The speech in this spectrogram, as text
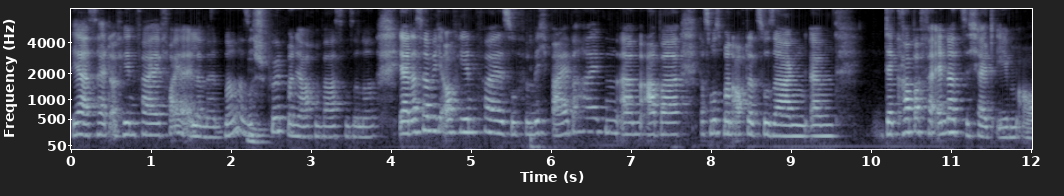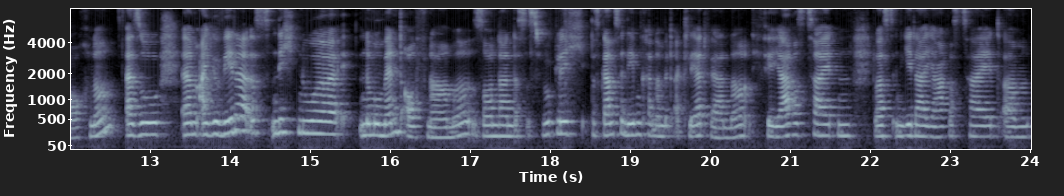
Ja, es ist halt auf jeden Fall Feuerelement, ne? Also mhm. spürt man ja auch im wahrsten Sinne. Ja, das habe ich auf jeden Fall so für mich beibehalten, ähm, aber das muss man auch dazu sagen. Ähm, der Körper verändert sich halt eben auch. Ne? Also ähm, Ayurveda ist nicht nur eine Momentaufnahme, sondern das ist wirklich, das ganze Leben kann damit erklärt werden. Ne? Die vier Jahreszeiten, du hast in jeder Jahreszeit ähm,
